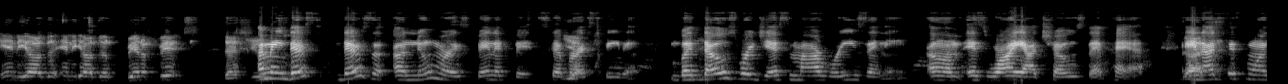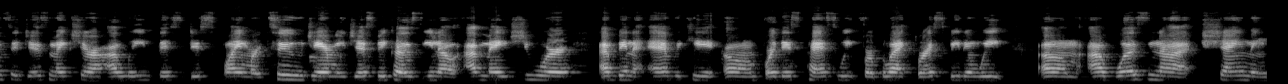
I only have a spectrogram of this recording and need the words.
any other any other benefits? That you? I mean, there's there's a, a numerous benefits to yeah. breastfeeding, but those were just my reasoning. Um, is why I chose that path. Gotcha. And I just want to just make sure I leave this disclaimer too, Jeremy, just because, you know, I've made sure I've been an advocate um, for this past week for Black Breastfeeding Week. Um, I was not shaming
